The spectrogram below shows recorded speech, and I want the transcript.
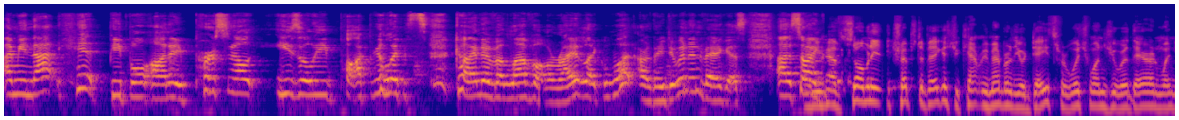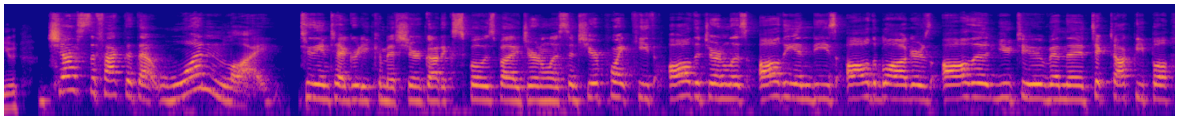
I mean, that hit people on a personal, easily populist kind of a level, right? Like, what are they doing in Vegas? Uh, so and I, you have so many trips to Vegas, you can't remember your dates for which ones you were there and when you. Just the fact that that one lie to the integrity commissioner got exposed by journalists and to your point keith all the journalists all the indies all the bloggers all the youtube and the tiktok people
